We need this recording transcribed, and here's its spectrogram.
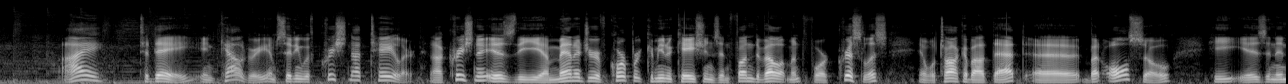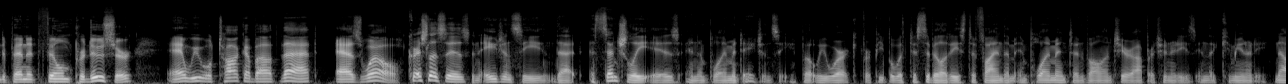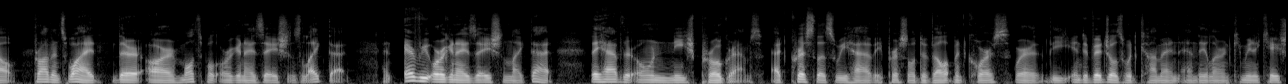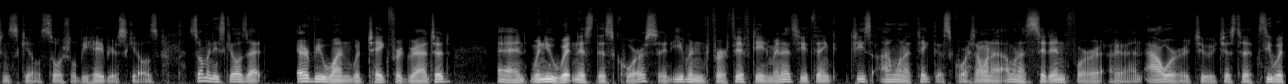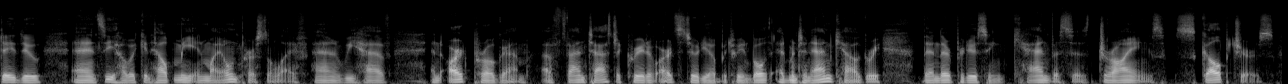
I today in Calgary am sitting with Krishna Taylor. Now, Krishna is the uh, manager of corporate communications and fund development for Chrysalis, and we'll talk about that. Uh, but also, he is an independent film producer, and we will talk about that as well. Chrysalis is an agency that essentially is an employment agency, but we work for people with disabilities to find them employment and volunteer opportunities in the community. Now, province wide, there are multiple organizations like that. And every organization like that, they have their own niche programs. At Chrysalis, we have a personal development course where the individuals would come in and they learn communication skills, social behavior skills, so many skills that everyone would take for granted. And when you witness this course, and even for 15 minutes, you think, geez, I want to take this course. I want to I want to sit in for a, an hour or two just to see what they do and see how it can help me in my own personal life. And we have an art program, a fantastic creative art studio between both Edmonton and Calgary. Then they're producing canvases, drawings, sculptures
